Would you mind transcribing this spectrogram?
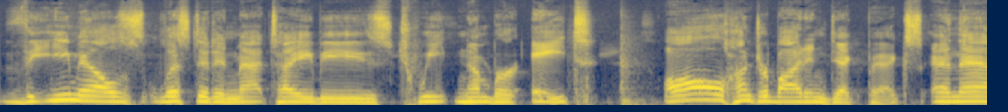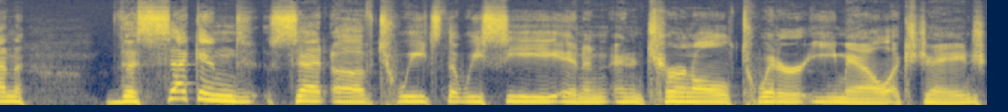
the emails listed in Matt Taibbi's tweet number eight, all Hunter Biden dick pics. And then the second set of tweets that we see in an, an internal Twitter email exchange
